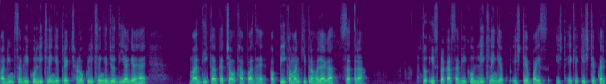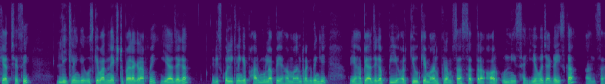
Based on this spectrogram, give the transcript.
और इन सभी को लिख लेंगे, प्रेक्षणों को लिख लेंगे, जो दिया गया है। माध्यिका का चौथा पद है और पी का मान कितना हो जाएगा? सत्रह। तो इस प्रकार सभी को लिख लेंगे स्टेप वाइज एक एक स्टेप करके अच्छे से लिख लेंगे। उसके बाद नेक्स्ट पैराग्राफ में ये आ जाएगा इसको लिख लेंगे फार्मूला पे यहाँ मान रख देंगे यहाँ पे आ जाएगा पी और क्यू के मान क्रमशः सत्रह और उन्नीस है। ये हो जाएगा इसका आंसर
